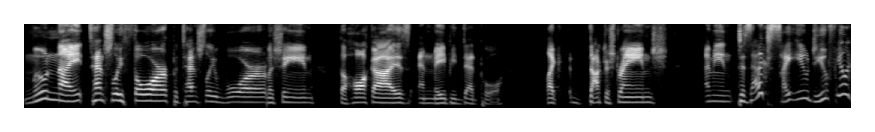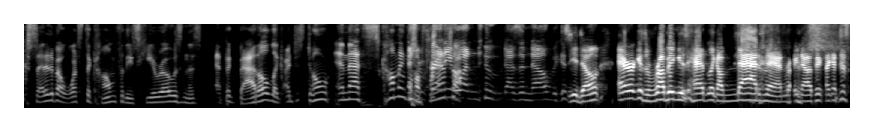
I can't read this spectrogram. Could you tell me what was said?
Moon Knight, potentially Thor, potentially War Machine, the Hawkeyes, and maybe Deadpool. Like Doctor Strange, I mean, does that excite you? Do you feel excited about what's to come for these heroes in this epic battle? Like, I just don't. And that's coming from a For franchise. anyone who doesn't know, because you don't, Eric is rubbing his head like a madman right now. Like, I just,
